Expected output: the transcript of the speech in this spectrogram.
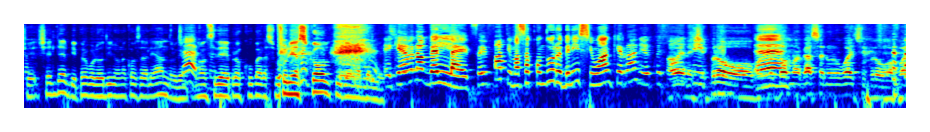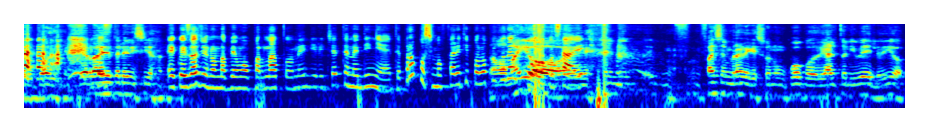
C'è, il derby, però volevo dire una cosa a Leandro, che Certo. non si deve preoccupare su- sugli ascolti, che è una bellezza. E che è una bellezza, infatti, ma sa condurre benissimo anche il radio e Va quest'oggi... bene, ci provo, quando Eh. torno a casa in Uruguay ci provo a fare un po' di, di radio e televisione. E quest'oggi non abbiamo parlato né di ricette né di niente, però possiamo fare tipo la prova No, ma del io fuoco, sai? eh, mi fai sembrare che sono un cuoco di alto livello, io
